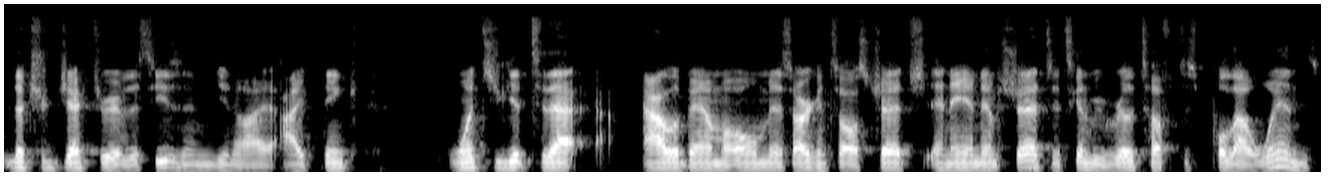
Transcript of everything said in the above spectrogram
the trajectory of the season. You know, I, I think once you get to that Alabama, Ole Miss, Arkansas stretch and A and M stretch, it's going to be really tough to pull out wins.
